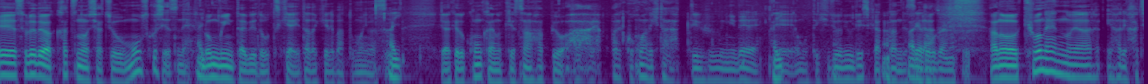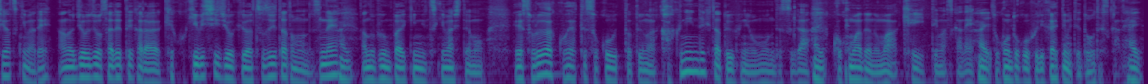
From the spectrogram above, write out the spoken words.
えー、それでは勝野社長もう少しですね、はい、ロングインタビューでお付き合いいただければと思います。はい、いやけど今回の決算発表ああやっぱりここまで来たなっていうふうにね、はい、えー、思って非常に嬉しかったんですがありがとうございます。あの去年のややはり8月期まであの上場されてから結構厳しい状況が続いたと思うんですね、はい、あの分配金につきましても、えー、それがこうやって底を打ったというのは確認できたというふうに思うんですが、はい、ここまでのまあ経緯って言いますかね、はい、そこのところを振り返ってみてどうですかね？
